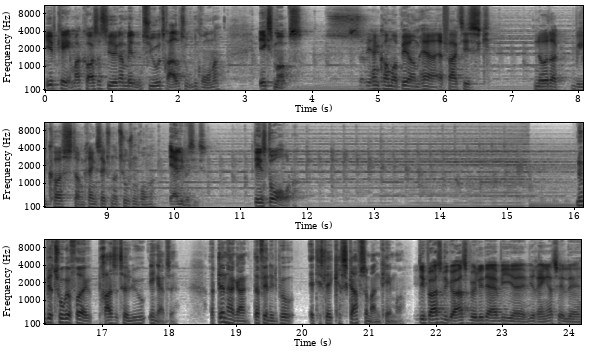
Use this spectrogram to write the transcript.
Et kamera koster cirka mellem 20 og 30.000 kroner. X moms. Så det, han kommer og beder om her, er faktisk noget, der vil koste omkring 600.000 kroner. Ja, lige præcis. Det er en stor ordre. Nu bliver Tukke og Frederik presset til at lyve en gang til. Og den her gang, der finder de på, at de slet ikke kan skaffe så mange kameraer. Det første, vi gør selvfølgelig, det er, at vi, øh, vi, ringer, til, øh,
